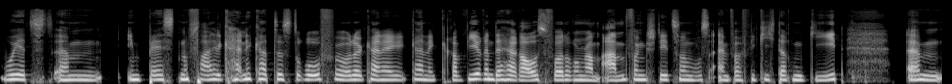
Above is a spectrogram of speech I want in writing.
wo jetzt ähm, im besten Fall keine Katastrophe oder keine, keine gravierende Herausforderung am Anfang steht, sondern wo es einfach wirklich darum geht, ähm,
